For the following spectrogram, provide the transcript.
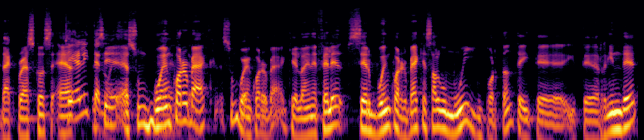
Dak Prescott es, sí, es, un buen quarterback, es un buen quarterback. En la NFL ser buen quarterback es algo muy importante y te, y te rinde.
